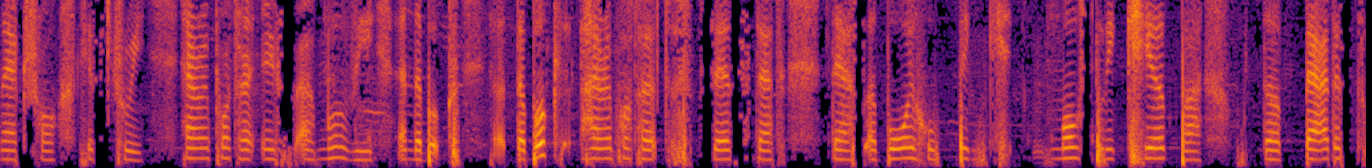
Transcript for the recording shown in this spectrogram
natural history. Harry Potter is a movie and a book. The book Harry Potter says that there's a boy who been mostly killed by the baddest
